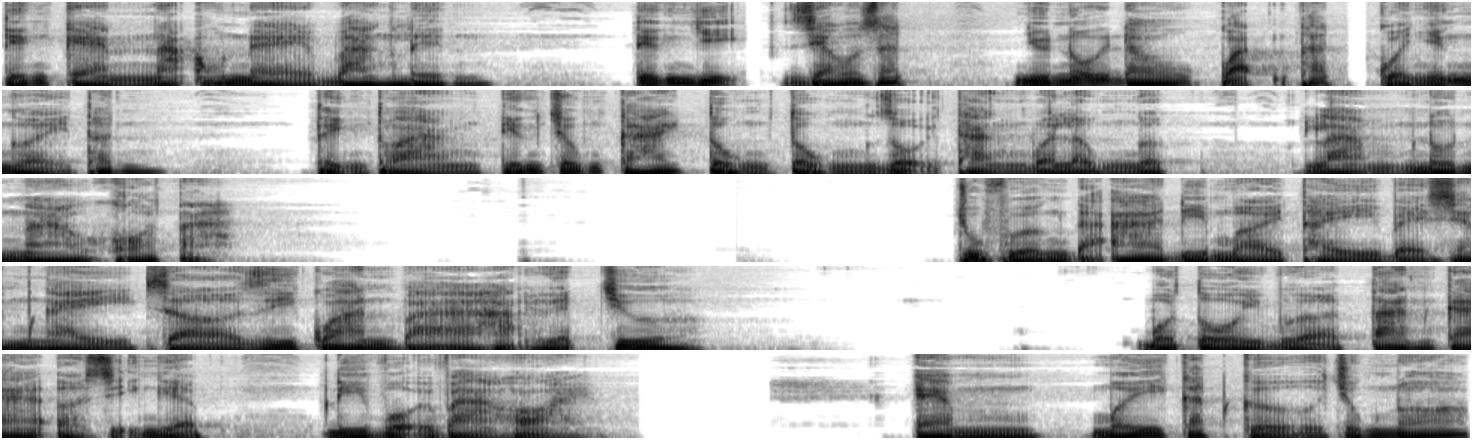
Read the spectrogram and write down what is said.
Tiếng kèn não nề vang lên, tiếng nhị réo rắt như nỗi đau quặn thắt của những người thân. Thỉnh thoảng tiếng trống cái tùng tùng dội thẳng vào lồng ngực, làm nôn nao khó tả. Chú phương đã đi mời thầy về xem ngày giờ di quan và hạ huyệt chưa? Bố tôi vừa tan ca ở sĩ nghiệp, đi vội và hỏi em mới cắt cử chúng nó.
